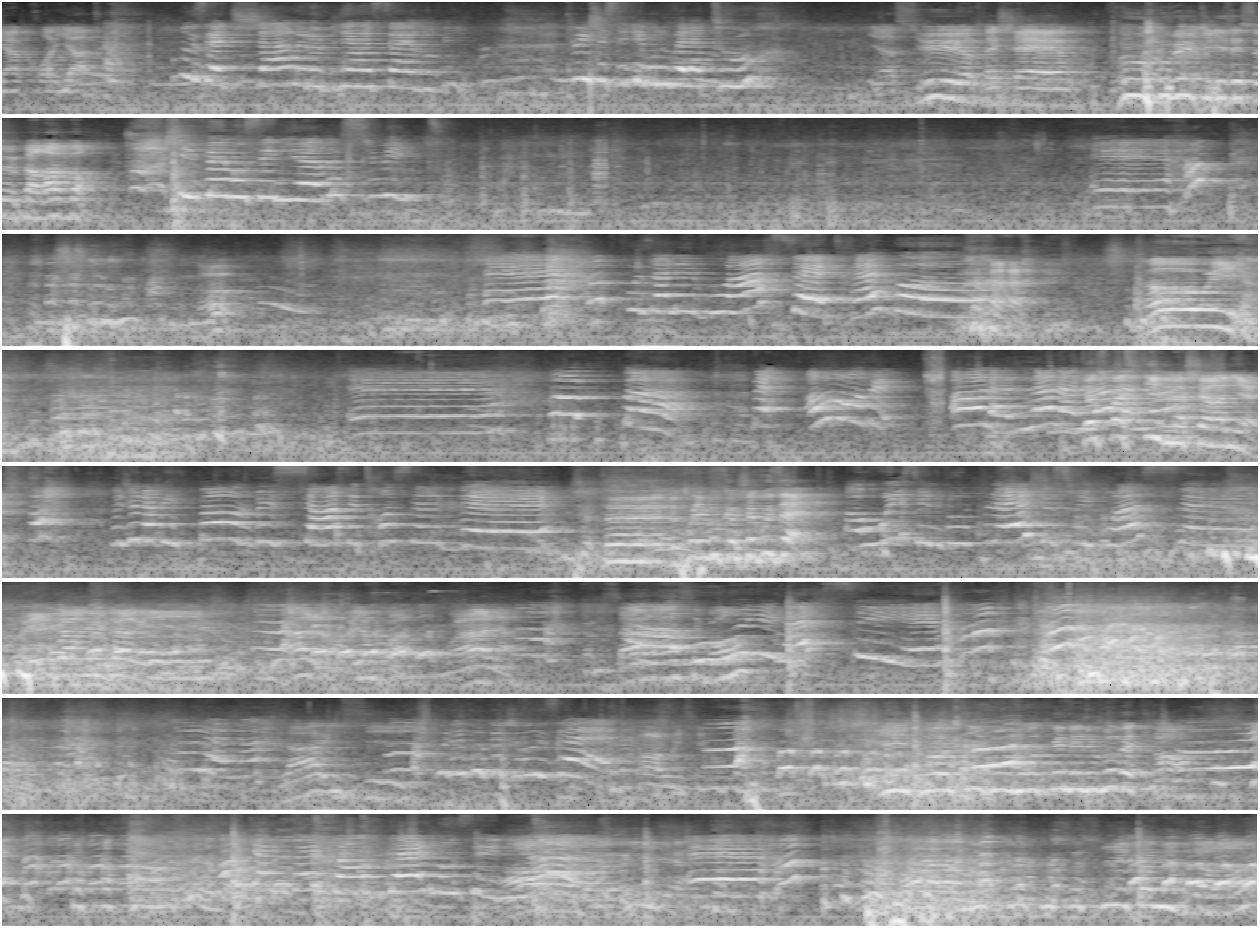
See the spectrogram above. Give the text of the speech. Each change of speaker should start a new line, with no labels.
est incroyable.
Vous êtes Charles le bien servi. Puis-je essayer mon nouvel atour
Bien sûr, très cher. Vous pouvez utiliser ce paravent.
Ah, J'y vais, monseigneur, de suite. Et hop
Oh.
Et hop, vous allez voir, c'est très beau.
Oh oui.
Et hop Mais, oh, mais, oh là là là
Que se passe-t-il, ma chère Agnès?
Ah, mais je n'arrive pas à enlever ça, c'est trop serré.
Je peux... Voulez-vous que je vous aide?
Oh oui, s'il vous plaît, je suis coincée.
Oui, j'arrive, j'arrive. Alors, voyons voir. Voilà. Comme ça, là, c'est bon.
Ah, Oui, merci. Oh là là.
Là, ici.
Ah, Voulez-vous que je vous aide?
Ah oui, s'il vous plaît. Dites-moi aussi vous montrer mes nouveaux vêtements.
Oui. Oh, quelle belle dentelle,
Oh,
monseigneur.
bah oui.
Et hop.
Oh là là, mais que tout ceci est amusant.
